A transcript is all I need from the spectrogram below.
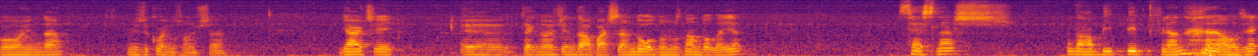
bu oyunda müzik oyunu sonuçta. Gerçi e, teknolojinin daha başlarında olduğumuzdan dolayı sesler daha bip bip falan olacak.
